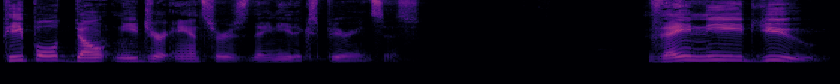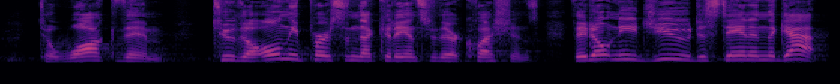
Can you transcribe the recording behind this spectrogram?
People don't need your answers, they need experiences. They need you to walk them to the only person that could answer their questions. They don't need you to stand in the gap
